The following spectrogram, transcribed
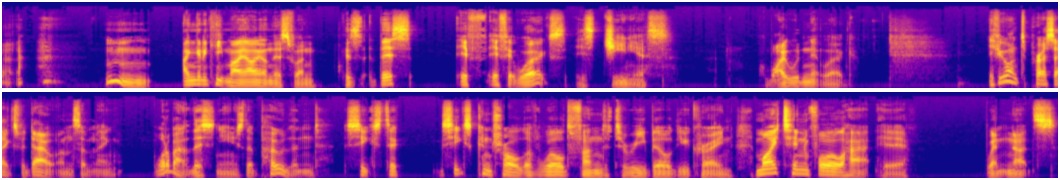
hmm, I'm going to keep my eye on this one because this, if if it works, is genius. Why wouldn't it work? If you want to press X for doubt on something, what about this news that Poland seeks to seeks control of World Fund to rebuild Ukraine? My tinfoil hat here went nuts.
